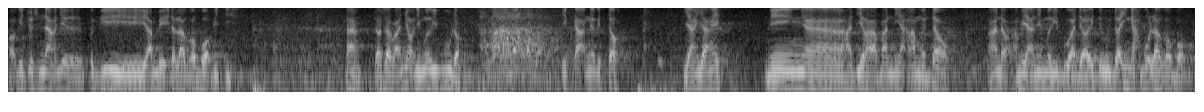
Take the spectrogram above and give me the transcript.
kau gitu senang je. Pergi ambil dalam robot PT. Ha, dah saya banyak, lima ribu dah. Ikat dengan getah. Yang-yang eh. Ni uh, hadiah abang niat lama dah. Ha, dah. Ambil yang lima ribu aja hari tu. Dah ingat pula robot.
